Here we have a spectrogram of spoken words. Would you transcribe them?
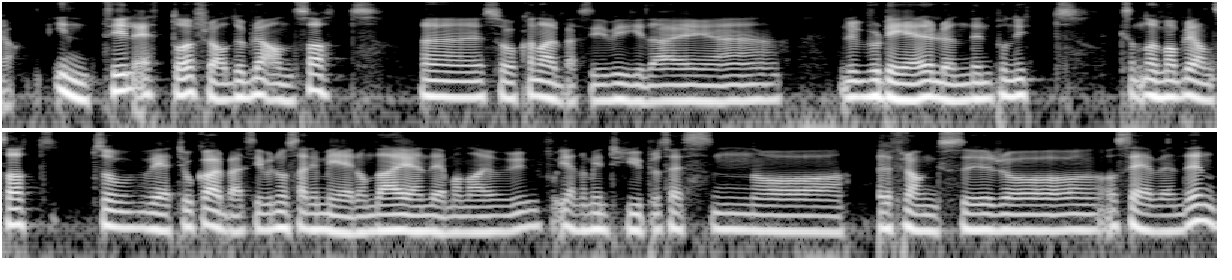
ja, Inntil ett år fra du ble ansatt, eh, så kan arbeidsgiver gi deg eh, vurdere lønnen din på nytt. Når man blir ansatt, så vet jo ikke arbeidsgiver noe særlig mer om deg enn det man har gjennom intervjuprosessen og referanser og, og CV-en din.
